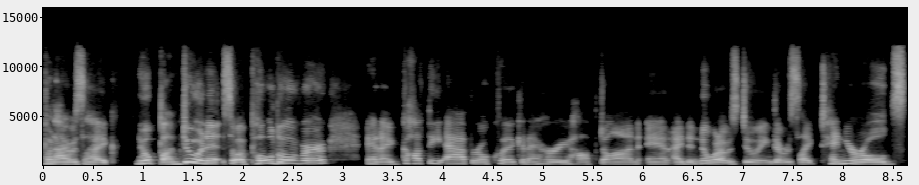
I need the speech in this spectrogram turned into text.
But I was like, nope, I'm doing it. So I pulled over and I got the app real quick and I hurry hopped on and I didn't know what I was doing. There was like 10 year olds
